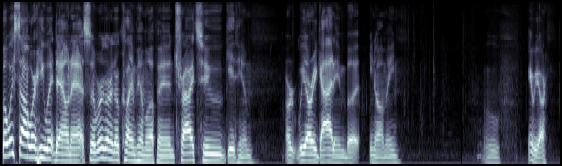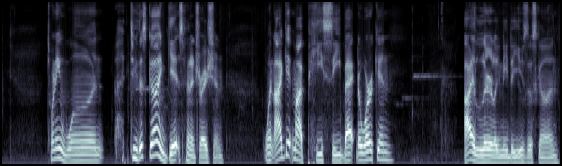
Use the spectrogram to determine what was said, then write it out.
But we saw where he went down at, so we're going to go claim him up and try to get him. Or we already got him, but you know what I mean. Ooh, here we are. 21. Dude, this gun gets penetration. When I get my PC back to working, I literally need to use this gun.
